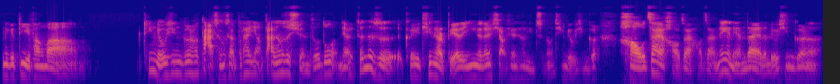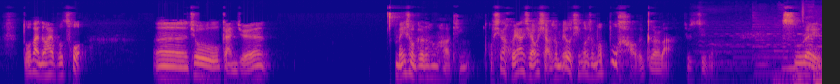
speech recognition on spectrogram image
那个地方吧。听流行歌和大城市还不太一样，大城市选择多，你要真的是可以听点别的音乐，但是小县城你只能听流行歌。好在好在好在那个年代的流行歌呢，多半都还不错，呃，就感觉每首歌都很好听。我现在回想起来，我小时候没有听过什么不好的歌吧，就是这种苏芮的，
